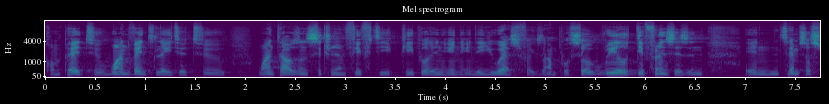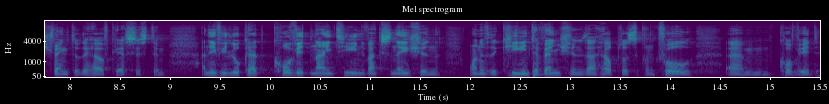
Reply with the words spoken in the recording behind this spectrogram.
compared to one ventilator to 1,650 people in, in, in, the US, for example. So real differences in, in terms of strength of the healthcare system. And if you look at COVID-19 vaccination, one of the key interventions that helped us to control um, COVID,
